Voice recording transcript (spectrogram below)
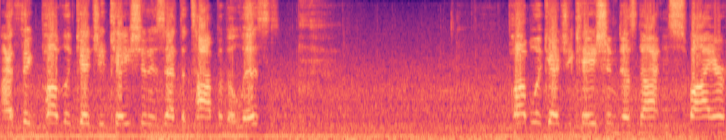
I think public education is at the top of the list. Public education does not inspire.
